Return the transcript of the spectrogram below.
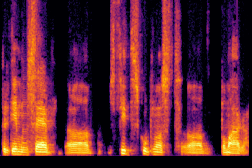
pri tem vse uh, sit skupnost uh, pomaga.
